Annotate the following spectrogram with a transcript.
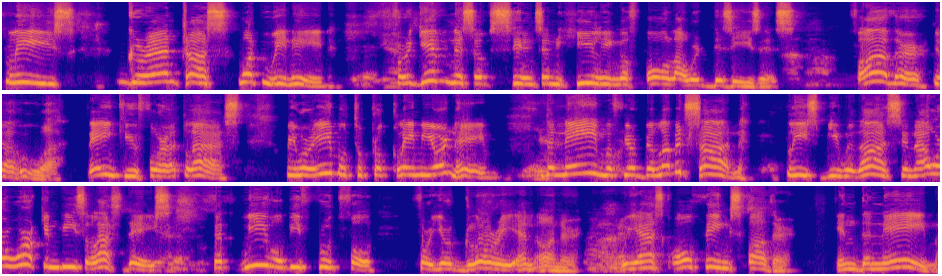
Please grant us what we need Yes. forgiveness of sins and healing of all our diseases. Father Yahuwah, thank you for at last we were able to proclaim your name, the name of your beloved Son. Please be with us in our work in these last days, that we will be fruitful for your glory and honor. Amen. We ask all things, Father, in the name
